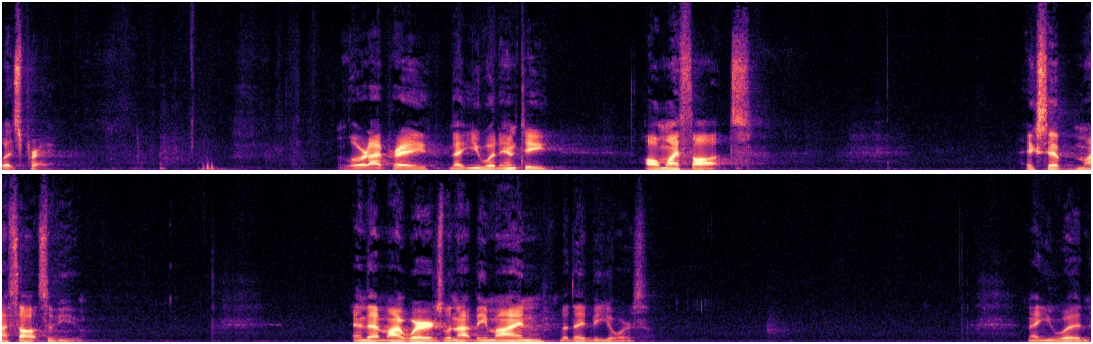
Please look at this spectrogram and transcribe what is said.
let's pray. Lord, I pray that you would empty all my thoughts except my thoughts of you and that my words would not be mine, but they'd be yours. That you would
